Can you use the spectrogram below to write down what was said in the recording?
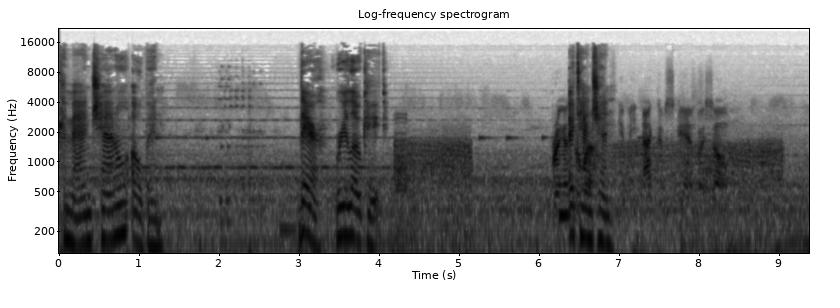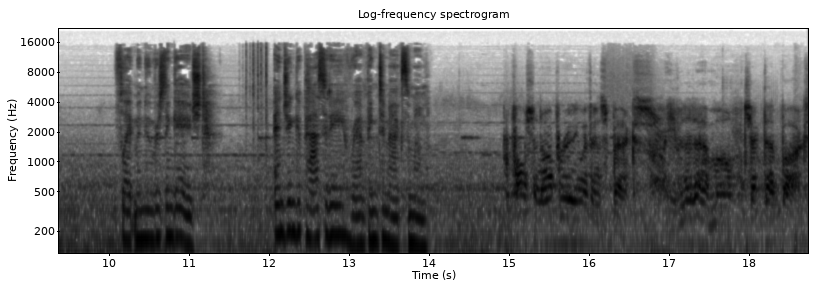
Command channel open. There, relocate. Bring Attention. Give me active scan by. Flight maneuvers engaged. Engine capacity ramping to maximum. Propulsion operating within specs. Even at ammo. Check that box.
